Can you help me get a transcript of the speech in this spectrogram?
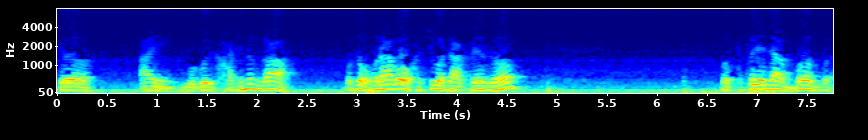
저, 아니, 뭐, 거기 가시는가? 모두 오라고 하시고 다, 그래서, 뭐, 풋부에나 뭐, 뭐,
